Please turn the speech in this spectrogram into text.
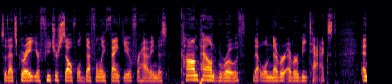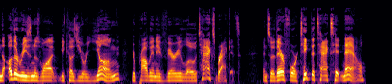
So that's great. Your future self will definitely thank you for having this compound growth that will never ever be taxed. And the other reason is why, because you're young, you're probably in a very low tax bracket. And so, therefore, take the tax hit now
